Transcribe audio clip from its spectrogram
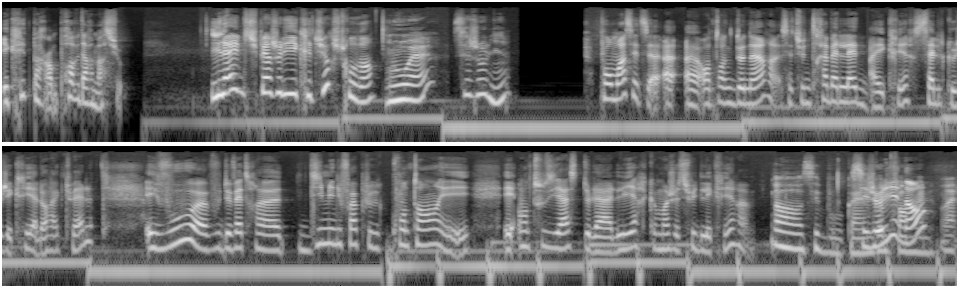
écrite par un prof d'arts martiaux. Il a une super jolie écriture, je trouve. Hein. Ouais, c'est joli. Pour moi, c'est, euh, euh, en tant que donneur, c'est une très belle lettre à écrire, celle que j'écris à l'heure actuelle. Et vous, euh, vous devez être dix mille fois plus content et, et enthousiaste de la lire que moi je suis de l'écrire. Oh, c'est beau quand même. C'est joli, formule. Ouais.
